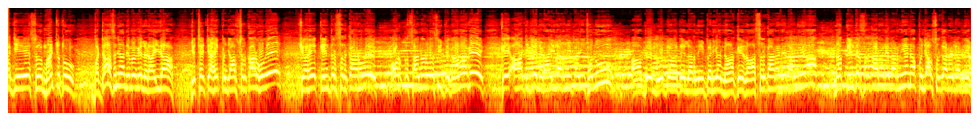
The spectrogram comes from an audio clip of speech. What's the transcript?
ਅੱਜ ਇਸ ਮੰਚ ਤੋਂ ਵੱਡਾ ਸੁਨੇਹਾ ਦੇਵਾਂਗੇ ਲੜਾਈ ਦਾ। ਜਿੱਥੇ ਚਾਹੇ ਪੰਜਾਬ ਸਰਕਾਰ ਹੋਵੇ, ਚਾਹੇ ਕੇਂਦਰ ਸਰਕਾਰ ਹੋਵੇ ਔਰ ਕਿਸਾਨਾਂ ਨੂੰ ਅਸੀਂ ਜਗਾਵਾਂਗੇ ਕਿ ਅੱਜ ਜੇ ਲੜਾਈ ਲੜਨੀ ਪੈਣੀ ਤੁਹਾਨੂੰ, ਆਪਦੇ ਮੋਢਿਆਂ ਤੇ ਲੜਨੀ ਪੈਣੀ ਆ, ਨਾ ਕਿ ਰਾਜ ਸਰਕਾਰਾਂ ਨੇ ਲੜਨੀਆਂ, ਨਾ ਕੇਂਦਰ ਸਰਕਾਰਾਂ ਨੇ ਲੜਨੀਆਂ, ਨਾ ਪੰਜਾਬ ਸਰਕਾਰਾਂ ਨੇ ਲੜਨੀਆਂ।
